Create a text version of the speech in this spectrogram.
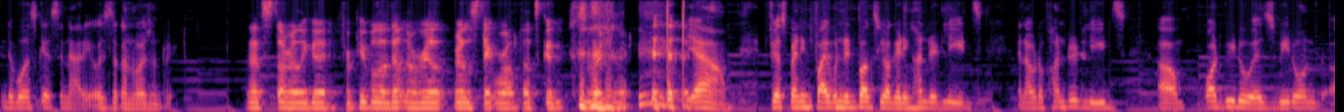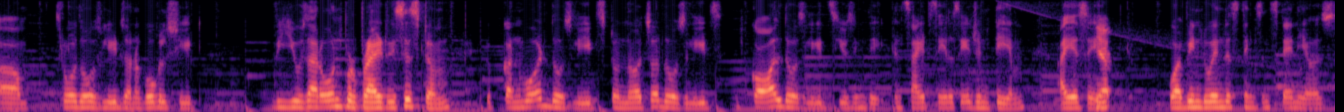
in the worst case scenario is the conversion rate That's still really good for people that don't know real real estate world. That's good conversion rate. yeah if you're spending 500 bucks you are getting 100 leads and out of 100 leads um, what we do is we don't um, throw those leads on a google sheet we use our own proprietary system to convert those leads to nurture those leads call those leads using the inside sales agent team isa Yep. Who have been doing this thing since 10 years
